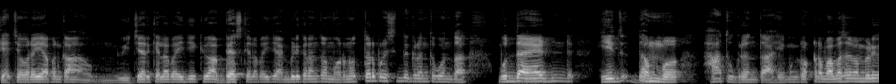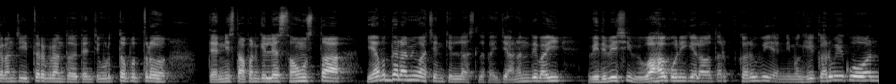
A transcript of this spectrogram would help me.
त्याच्यावरही आपण का विचार केला पाहिजे किंवा अभ्यास केला पाहिजे. आंबेडकरांचा मरणोत्तर प्रसिद्ध ग्रंथ कोणता? बुद्ध अँड हिज धम्म हा तो ग्रंथ आहे. मग डॉक्टर बाबासाहेब आंबेडकरांचे इतर ग्रंथ त्यांचे वृत्तपत्र त्यांनी स्थापन केलेल्या संस्था याबद्दल आम्ही वाचन केलं असलं पाहिजे. आनंदीबाई विधवेशी विवाह कोणी केला होता? तर कर्वे यांनी. मग हे कर्वे कोण?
